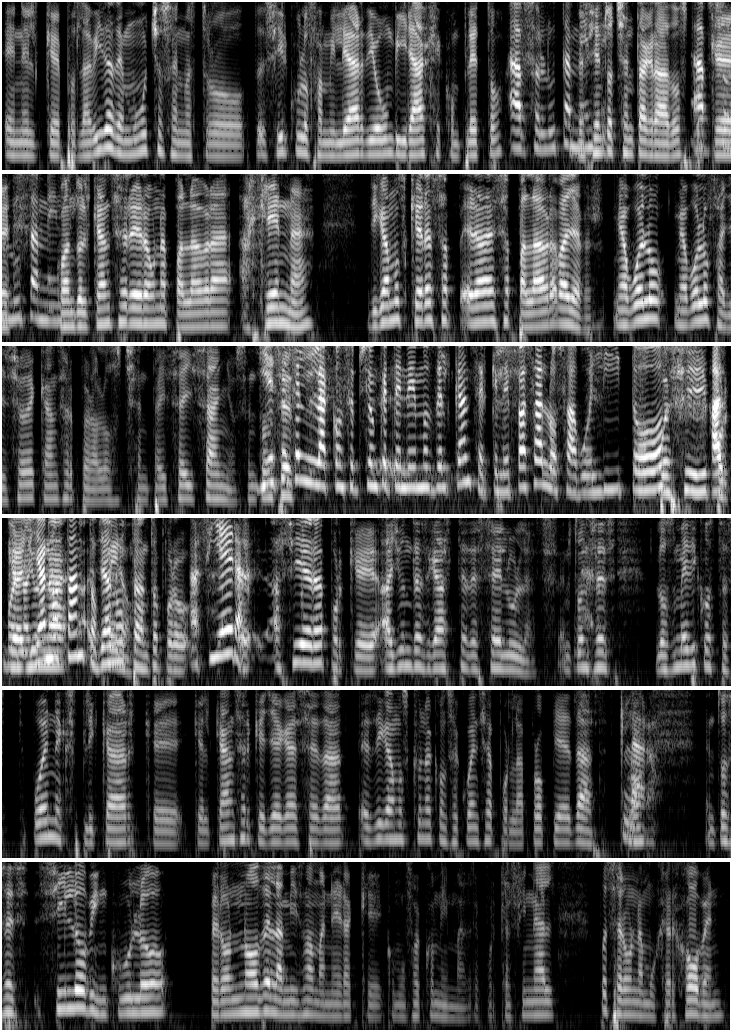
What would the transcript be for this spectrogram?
en el que pues la vida de muchos en nuestro pues, círculo familiar dio un viraje completo de Absolutamente. 180 grados porque Absolutamente. cuando el cáncer era una palabra ajena, digamos que era esa era esa palabra, vaya a ver, mi abuelo mi abuelo falleció de cáncer pero a los 86 años, y entonces esa es la concepción que tenemos del cáncer, que le pasa a los abuelitos. pues sí, porque bueno, hay ya no tanto, ya pero no tanto, pero así era. Eh, así era porque hay un desgaste de células. Entonces, los médicos te, te pueden explicar que, que el cáncer que llega a esa edad es, digamos, que una consecuencia por la propia edad. ¿no? claro. Entonces, sí lo vinculo, pero no de la misma manera que como fue con mi madre, porque al final, pues era una mujer joven,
